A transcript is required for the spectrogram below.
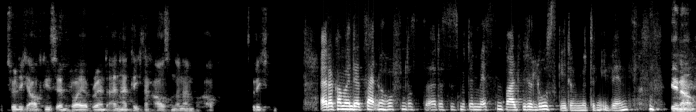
natürlich auch diese Employer Brand einheitlich nach außen dann einfach auch zu richten. Ja, da kann man in der Zeit nur hoffen, dass, äh, dass es mit dem Messen bald wieder losgeht und mit den Events. Genau,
